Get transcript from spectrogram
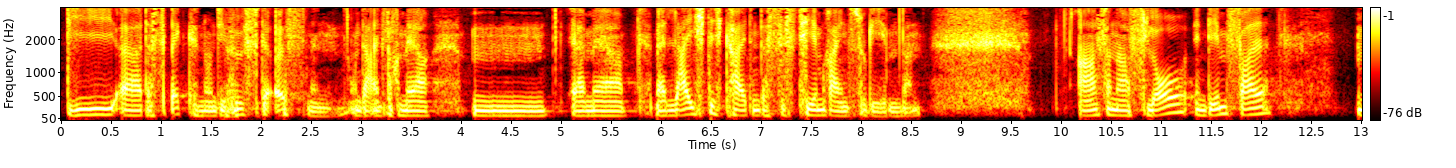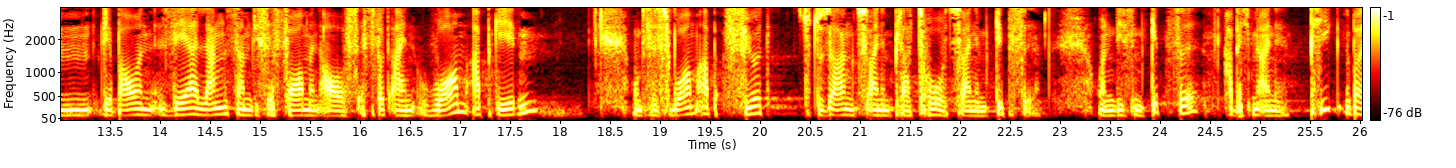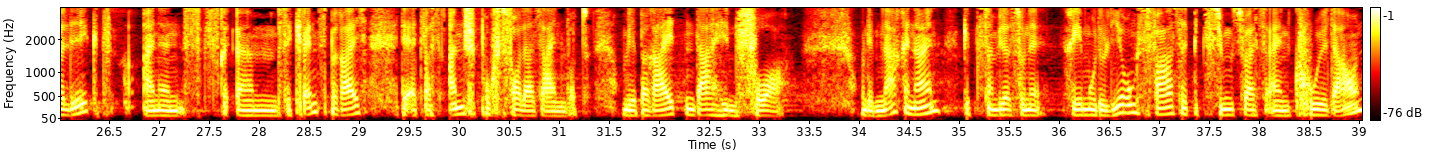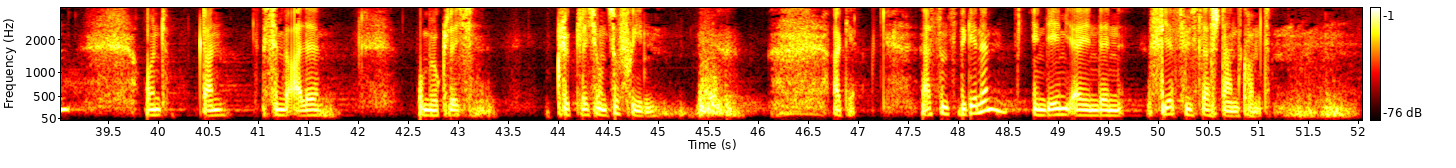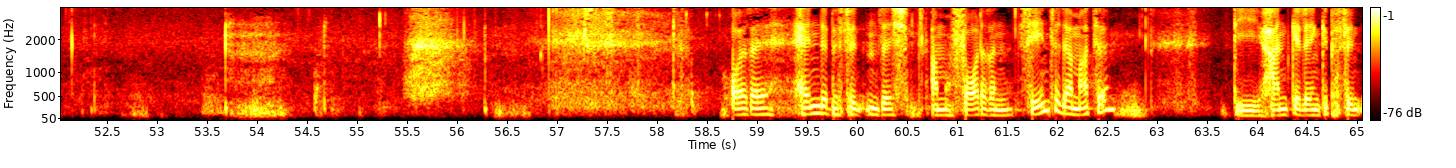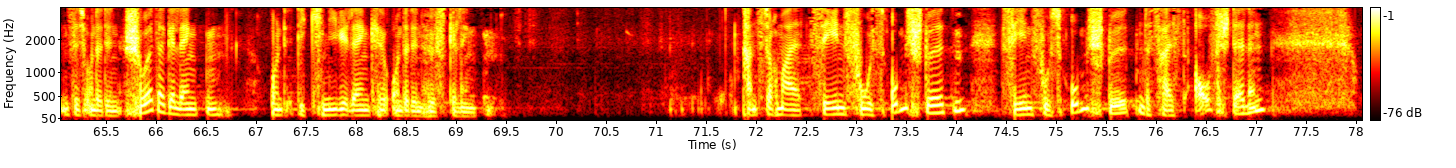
die äh, das Becken und die Hüfte öffnen und da einfach mehr, mh, mm, mehr, mehr Leichtigkeit in das System reinzugeben dann. Asana Flow, in dem Fall, mm, wir bauen sehr langsam diese Formen auf. Es wird ein Warm-up geben und dieses Warm-up führt sozusagen zu einem Plateau, zu einem Gipfel. Und in diesem Gipfel habe ich mir eine Peak überlegt, einen ähm, Sequenzbereich, der etwas anspruchsvoller sein wird. Und wir bereiten dahin vor. Und im Nachhinein gibt es dann wieder so eine Remodulierungsphase beziehungsweise einen Cooldown. Und dann sind wir alle womöglich glücklich und zufrieden. Okay. Lasst uns beginnen, indem ihr in den Vierfüßlerstand kommt. Eure Hände befinden sich am vorderen Zehntel der Matte. Die Handgelenke befinden sich unter den Schultergelenken und die Kniegelenke unter den Hüftgelenken. Kannst doch mal zehn Fuß umstülpen, zehn Fuß umstülpen, das heißt aufstellen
